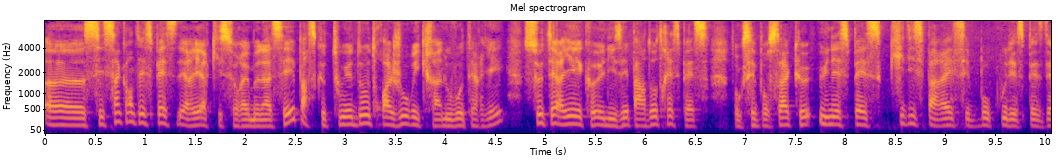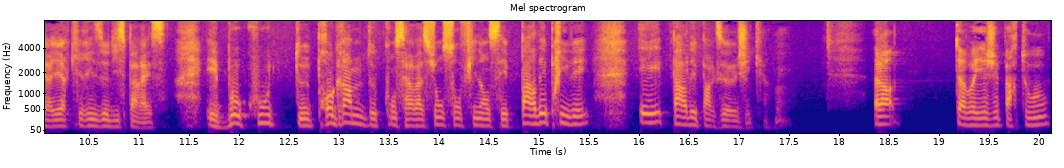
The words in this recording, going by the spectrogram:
euh, c'est 50 espèces derrière qui seraient menacées parce que tous les deux, trois jours, il crée un nouveau terrier. Ce terrier est colonisé par d'autres espèces. Donc c'est pour ça qu'une espèce qui disparaît, c'est beaucoup d'espèces derrière qui risquent de disparaître. Et beaucoup de programmes de conservation sont financés par des privés et par des parcs zoologiques. Alors, tu as voyagé partout,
